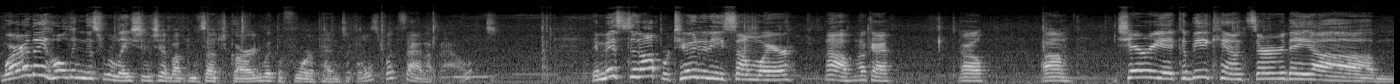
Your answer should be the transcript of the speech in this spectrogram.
Why are they holding this relationship up in such guard with the Four of Pentacles? What's that about? They missed an opportunity somewhere. Oh, okay. Well, um, Chariot could be a Cancer. They um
